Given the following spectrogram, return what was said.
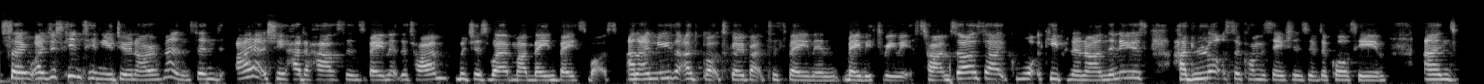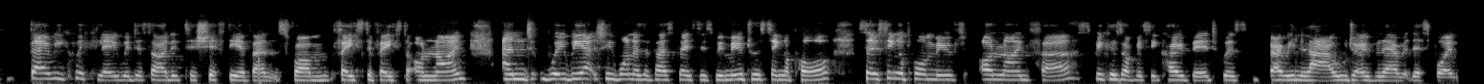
So I just continued doing our events. And I actually had a house in Spain at the time, which is where my main base was. And I knew that I'd got to go back to Spain in maybe three weeks' time. So I was like, what, keeping an eye on the news, had lots of conversations with the core team. And very quickly, we decided to shift the events from face to face to online. And we, we actually, one of the first places we moved was Singapore. So Singapore moved online first because obviously COVID was very loud over there at this point.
